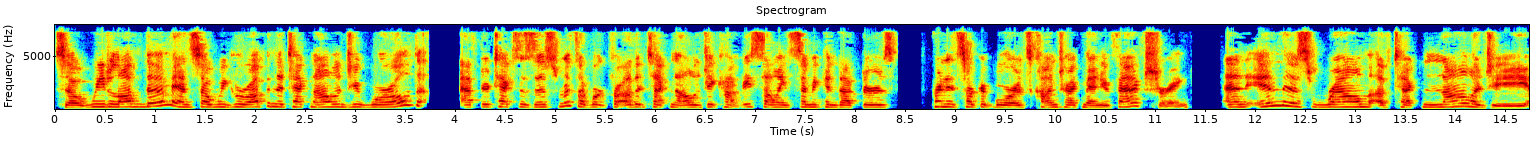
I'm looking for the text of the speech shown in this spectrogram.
So we loved them. And so we grew up in the technology world. After Texas Instruments, I worked for other technology companies selling semiconductors, printed circuit boards, contract manufacturing. And in this realm of technology,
